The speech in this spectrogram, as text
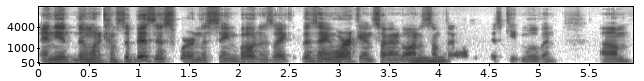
And then, then when it comes to business, we're in the same boat. And it's like, this ain't working. So I'm going to go on to Mhm. something else. Just keep moving. Um,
